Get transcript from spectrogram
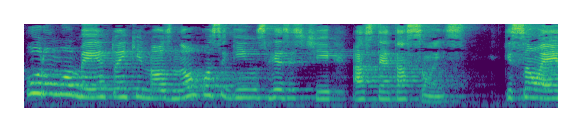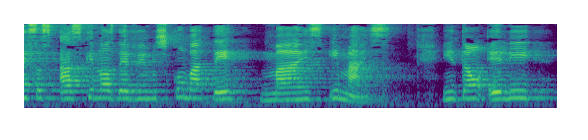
por um momento em que nós não conseguimos resistir às tentações, que são essas as que nós devemos combater mais e mais. Então, ele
